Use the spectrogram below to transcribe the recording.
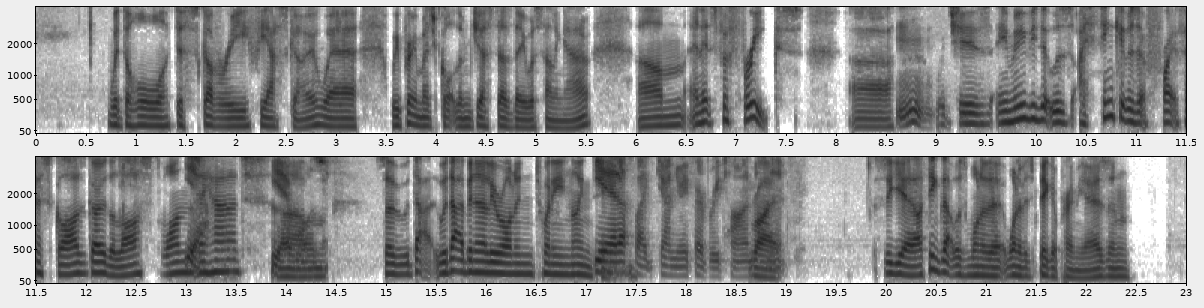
With the whole discovery fiasco where we pretty much got them just as they were selling out um, and it's for freaks uh, Mm. which is a movie that was i think it was at fright fest glasgow the last one that they had Yeah, it Um, was. so would that would that have been earlier on in 2019 Yeah, that's like January, February time, Right. isn't it? so yeah i think that was one of the one of its bigger premieres and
